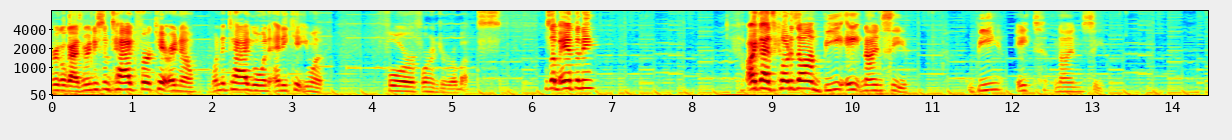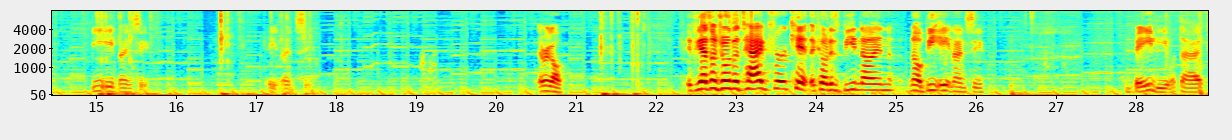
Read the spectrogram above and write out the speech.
Here we go, guys. We're gonna do some tag for a kit right now. One to tag, will win any kit you want. For 400 Robux. What's up, Anthony? Alright, guys. Code is on B89C. B89C. B89C. 89C. There we go. If you guys want to join the tag for a kit, the code is B9, no, B89C. Baby, what the heck,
